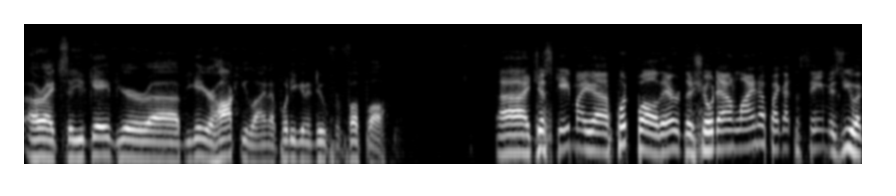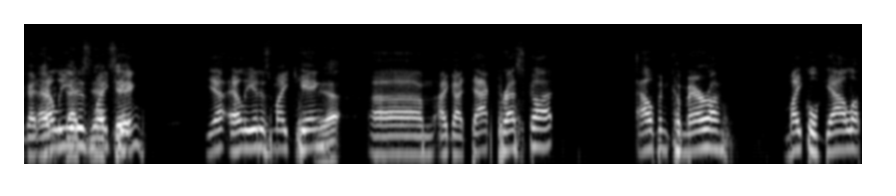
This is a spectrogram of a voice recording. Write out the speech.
All right, so you gave your uh, you gave your hockey lineup. What are you going to do for football? Uh, I just gave my uh, football there, the showdown lineup. I got the same as you. I got That- Elliott as my that's it? king. Yeah, Elliott is my king. Yeah. Um, I got Dak Prescott, Alvin Kamara, Michael Gallup,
